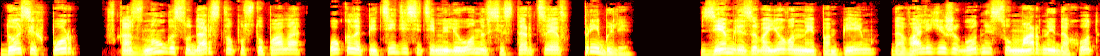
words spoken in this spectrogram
До сих пор в казну государства поступало около 50 миллионов сестерциев прибыли. Земли, завоеванные Помпеем, давали ежегодный суммарный доход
